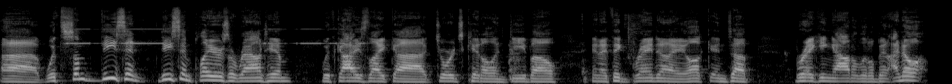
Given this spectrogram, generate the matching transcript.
uh, with some decent decent players around him with guys like uh, George Kittle and Deebo, and I think Brandon Aiyuk ends up breaking out a little bit. I know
